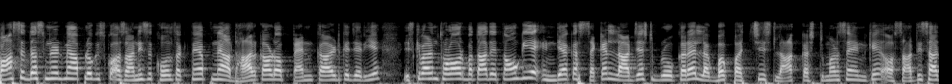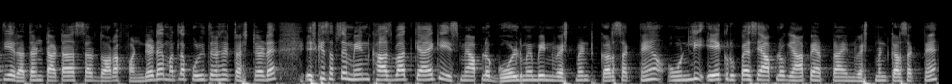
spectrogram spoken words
पाँच से दस मिनट में आप लोग इसको आसानी से खोल सकते हैं अपने आधार कार्ड और पैन कार्ड के ज़रिए। इसके बारे में थोड़ा और बता देता हूँ कि ये इंडिया का सेकंड लार्जेस्ट ब्रोकर है, लगभग पच्चीस लाख कस्टमर्स हैं इनके और साथ ही साथ ये रतन टाटा सर द्वारा फंडेड है मतलब पूरी तरह से ट्रस्टेड है। इसकी सबसे मेन खास बात क्या है कि इसमें आप लोग गोल्ड में भी इन्वेस्टमेंट कर सकते हैं ओनली एक रुपए से आप लोग यहाँ पे अपना इन्वेस्टमेंट कर सकते हैं।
